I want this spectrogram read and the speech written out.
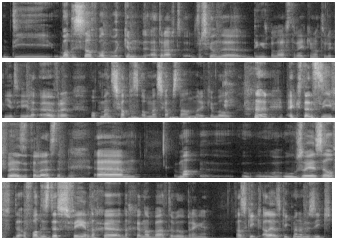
die, wat is zelf, ik heb uiteraard verschillende dingen beluisterd. Ik heb natuurlijk niet het hele uiveren op mijn schap, op mijn schap staan, maar ik heb wel extensief eh, zitten luisteren. Ehm, maar eh, hoe, hoe, je zelf, de, of wat is de sfeer dat je, dat je naar buiten wil brengen? Als ik, allee, als ik mijn muziek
